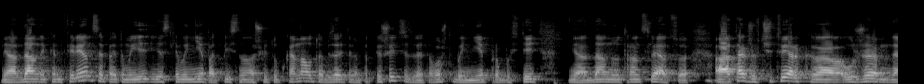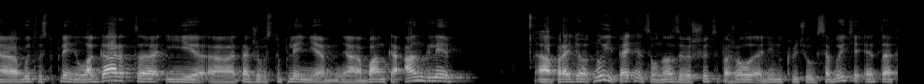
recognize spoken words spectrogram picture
данной конференции, поэтому если вы не подписаны на наш YouTube канал, то обязательно подпишитесь для того, чтобы не пропустить данную трансляцию. А также в четверг уже будет выступление Лагард и также выступление Банка Англии. А, пройдет. Ну и пятница у нас завершится, пожалуй, одним из ключевых событий. Это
